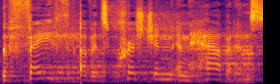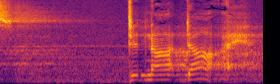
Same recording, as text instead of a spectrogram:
the faith of its Christian inhabitants did not die.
